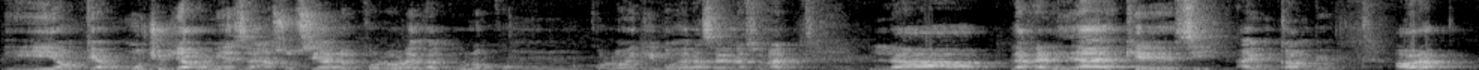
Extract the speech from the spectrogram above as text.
y aunque a muchos ya comienzan a asociar los colores de algunos con, con los equipos de la serie nacional, la, la realidad es que sí, hay un cambio. Ahora,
